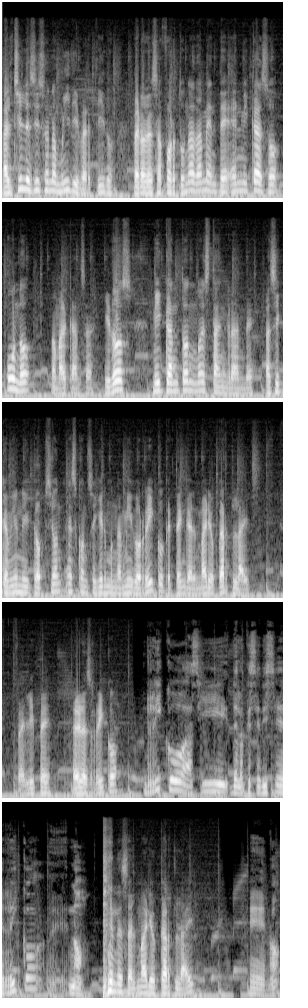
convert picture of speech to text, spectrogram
Al chile sí suena muy divertido, pero desafortunadamente en mi caso, uno, no me alcanza, y dos, mi cantón no es tan grande, así que mi única opción es conseguirme un amigo rico que tenga el Mario Kart Live. Felipe, ¿eres rico? Rico así de lo que se dice rico, eh, no. ¿Tienes el Mario Kart Live? Eh, no.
